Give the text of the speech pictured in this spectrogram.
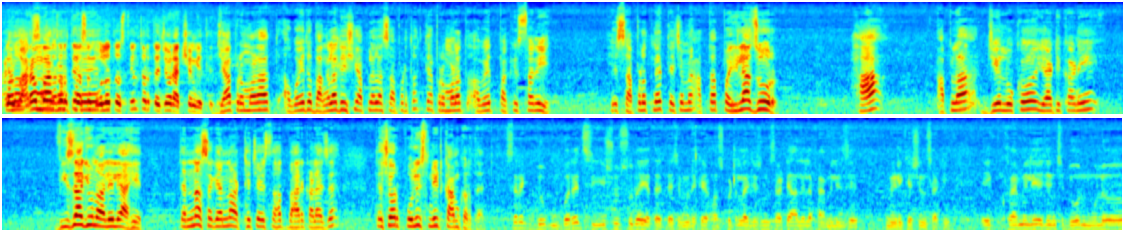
आणि वारंवार जर ते असं बोलत असतील तर त्याच्यावर ऍक्शन घेतली ज्या प्रमाणात अवैध बांगलादेशी आपल्याला सापडतात त्या प्रमाणात अवैध पाकिस्तानी हे सापडत नाहीत. त्याच्यामुळे आता पहिला जोर हा आपला जे लोक या ठिकाणी विजा घेऊन आलेले आहेत त्यांना सगळ्यांना अठ्ठेचाळीस तासात बाहेर काढायचं आहे त्याच्यावर पोलीस नीट काम करत आहेत सर एक दो- बरेच इश्यूज सुद्धा येत आहेत त्याच्यामध्ये. काही हॉस्पिटलायझेशनसाठी आलेल्या फॅमिलीज आहेत मेडिकेशनसाठी एक फॅमिली आहे ज्यांची दोन मुलं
